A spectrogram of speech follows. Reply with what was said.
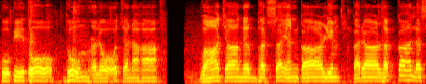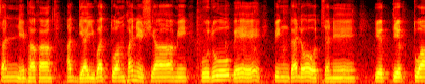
कुपितो धूम्रलोचनः वाचा निर्भर्सयन् काळीं कराळकालसन्निभः अद्यैव त्वं हनिष्यामि कुरूपे पिङ्गलोचने। इत्युक्त्वा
